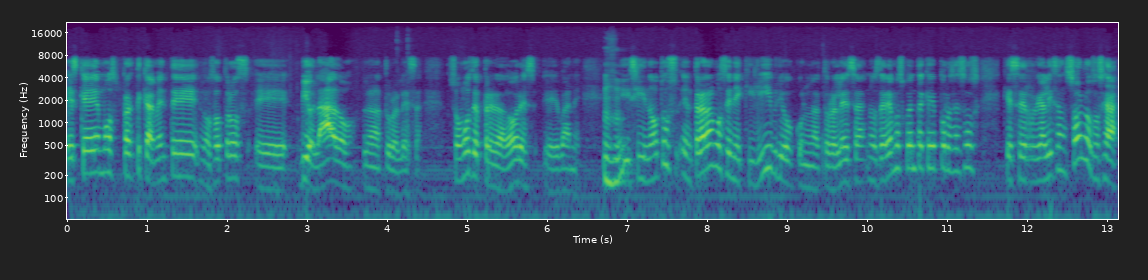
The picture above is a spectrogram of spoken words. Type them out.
Es que hemos prácticamente nosotros eh, violado la naturaleza somos depredadores, eh, Vane. Y si nosotros entráramos en equilibrio con la naturaleza, nos daremos cuenta que hay procesos que se realizan solos, o sea,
